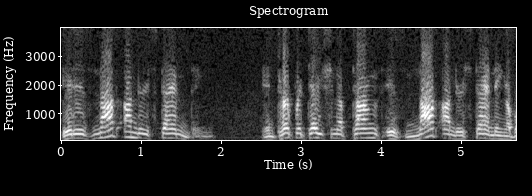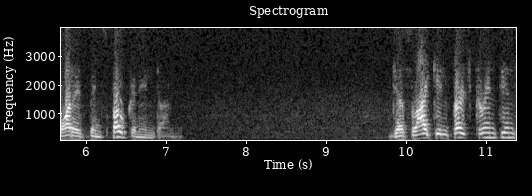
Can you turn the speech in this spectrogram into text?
It is not understanding. Interpretation of tongues is not understanding of what has been spoken in tongues. Just like in 1 Corinthians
